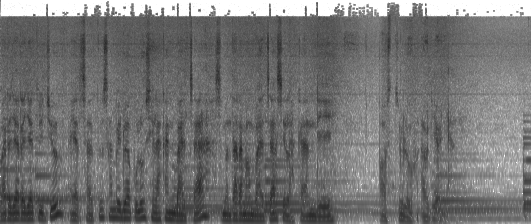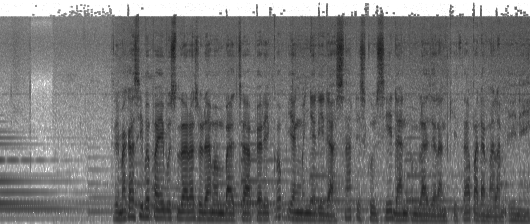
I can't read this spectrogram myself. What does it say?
2 Raja-Raja 7 ayat 1 sampai 20 silahkan baca. Sementara membaca silahkan di pause dulu audionya. Terima kasih Bapak Ibu Saudara sudah membaca perikop yang menjadi dasar diskusi dan pembelajaran kita pada malam ini.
